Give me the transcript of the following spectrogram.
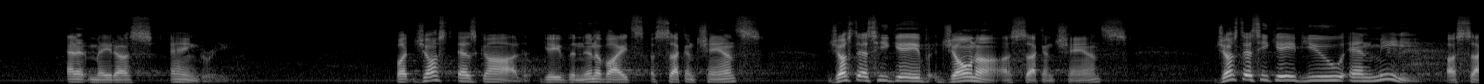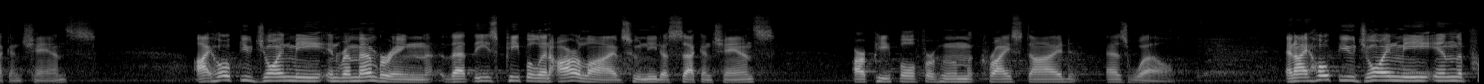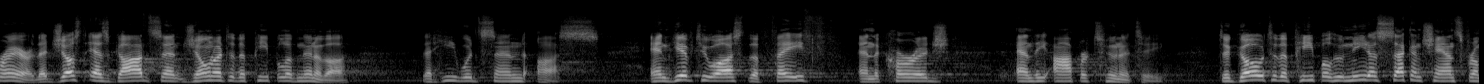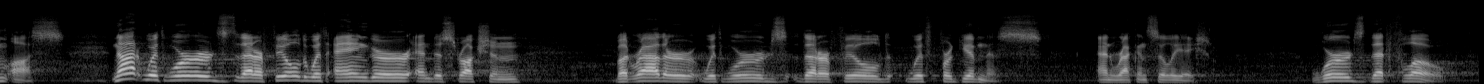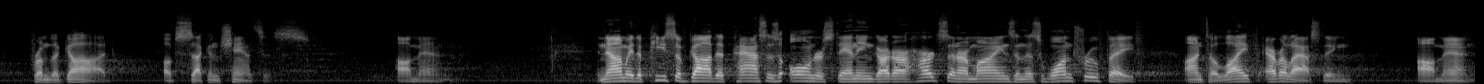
and it made us angry. But just as God gave the Ninevites a second chance, just as He gave Jonah a second chance, just as He gave you and me a second chance, I hope you join me in remembering that these people in our lives who need a second chance are people for whom Christ died as well. And I hope you join me in the prayer that just as God sent Jonah to the people of Nineveh, that he would send us and give to us the faith and the courage and the opportunity to go to the people who need a second chance from us not with words that are filled with anger and destruction, but rather with words that are filled with forgiveness and reconciliation. Words that flow from the God of second chances. Amen. And now may the peace of God that passes all understanding guard our hearts and our minds in this one true faith unto life everlasting. Amen.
